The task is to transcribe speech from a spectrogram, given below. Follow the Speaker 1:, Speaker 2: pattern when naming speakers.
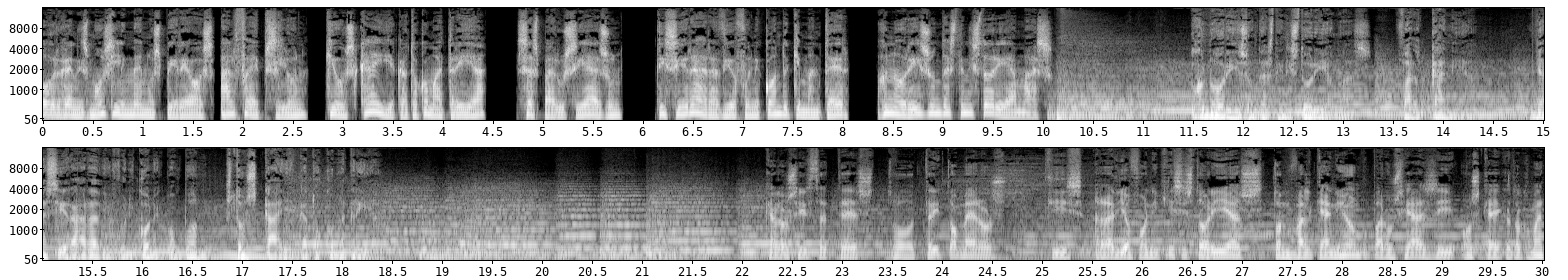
Speaker 1: Ο Οργανισμός Λιμένος Πυραιός ΑΕ και ο Sky 100,3 σας παρουσιάζουν τη σειρά ραδιοφωνικών ντοκιμαντέρ Γνωρίζοντας την ιστορία μας.
Speaker 2: Γνωρίζοντας την ιστορία μας. Βαλκάνια. Μια σειρά ραδιοφωνικών εκπομπών στο Sky 100,3.
Speaker 3: Καλώς ήρθατε στο τρίτο μέρος της ραδιοφωνικής ιστορίας των Βαλκανίων που παρουσιάζει ο Sky 100,3.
